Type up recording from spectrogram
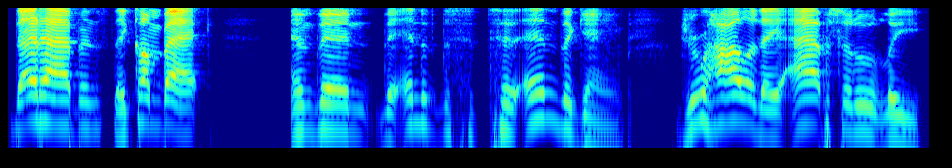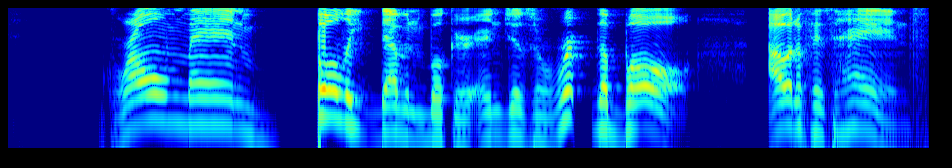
that happens. They come back, and then the end of the to end the game, Jrue Holiday absolutely grown man bullied Devin Booker and just ripped the ball out of his hands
